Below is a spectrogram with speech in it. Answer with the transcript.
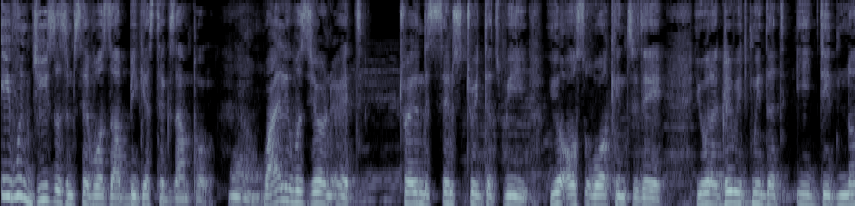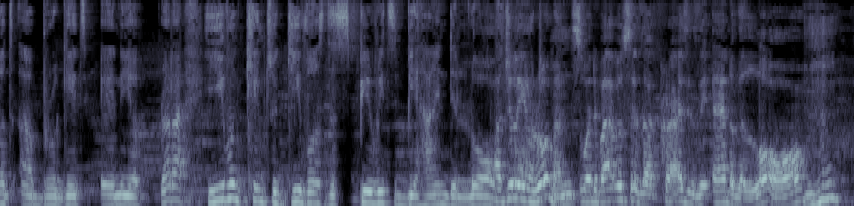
even Jesus himself was our biggest example. Mm. While he was here on earth, treading the same street that we you're also walking today, you will agree with me that he did not abrogate any of. Rather, he even came to give us the spirit behind the law. Actually, in Romans, when the Bible says that Christ is the end of the law, Mm-hmm.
